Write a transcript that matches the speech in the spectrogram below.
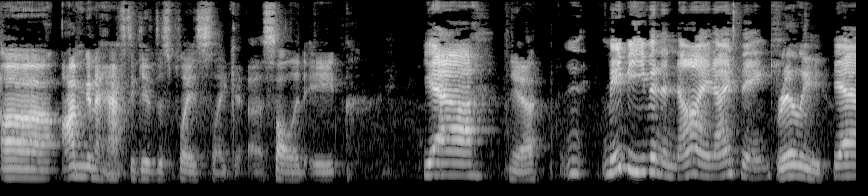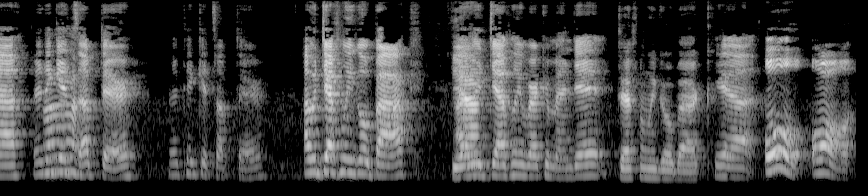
Uh, I'm gonna have to give this place like a solid eight. Yeah, Yeah, n- maybe even a nine. I think. really. Yeah, I think it's Ah. up there. I think it's up there. I would definitely go back. Yeah. I would definitely recommend it. definitely go back. Yeah. Oh, oh,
